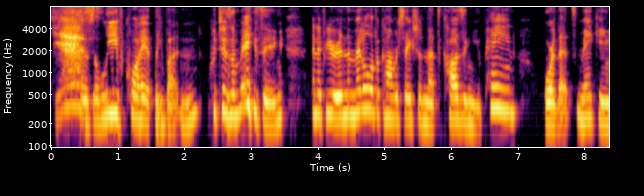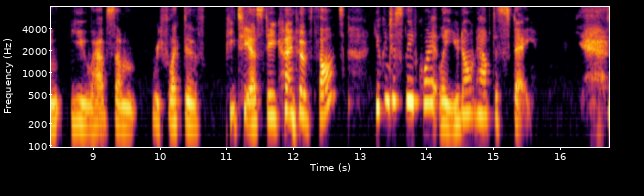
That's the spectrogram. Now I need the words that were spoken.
Yes. There's a leave quietly button, which is amazing. And if you're in the middle of a conversation that's causing you pain or that's making you have some reflective PTSD kind of thoughts, you can just leave quietly. You don't have to stay. yes.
